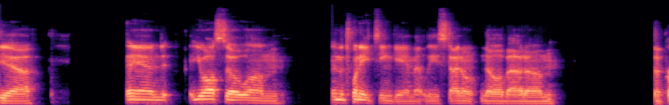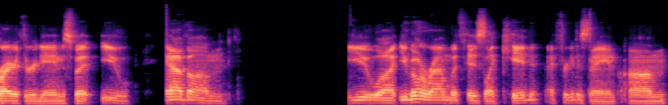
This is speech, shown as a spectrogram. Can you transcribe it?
yeah, and you also um in the 2018 game, at least, I don't know about um the prior three games, but you have um you uh you go around with his like kid. I forget his name. Um.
